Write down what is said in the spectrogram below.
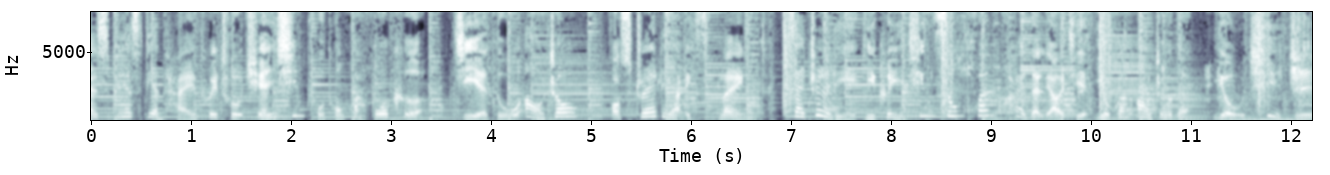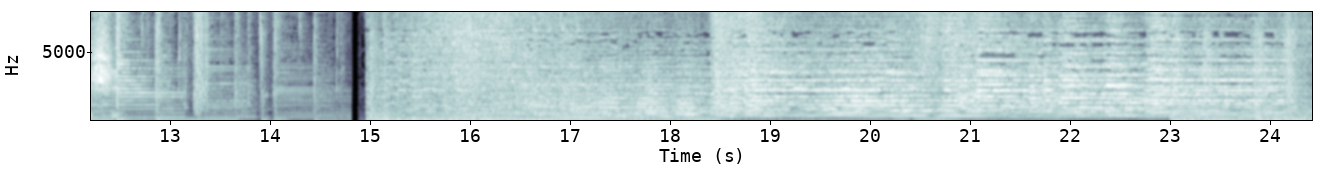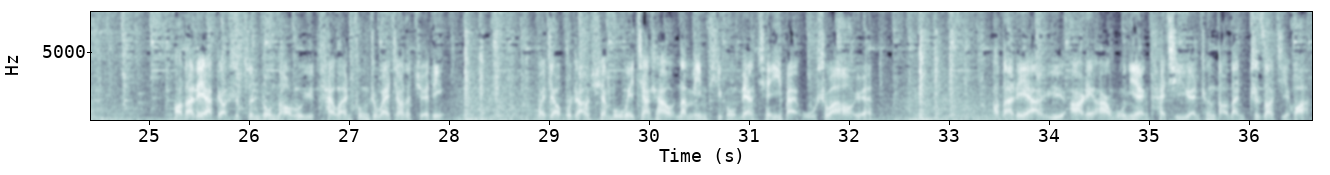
SBS 电台推出全新普通话播客《解读澳洲 Australia Explained》。在这里，你可以轻松欢快的了解有关澳洲的有趣知识。澳大利亚表示尊重瑙鲁与台湾终止外交的决定。外交部长宣布为加沙难民提供两千一百五十万澳元。澳大利亚于二零二五年开启远程导弹制造计划。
